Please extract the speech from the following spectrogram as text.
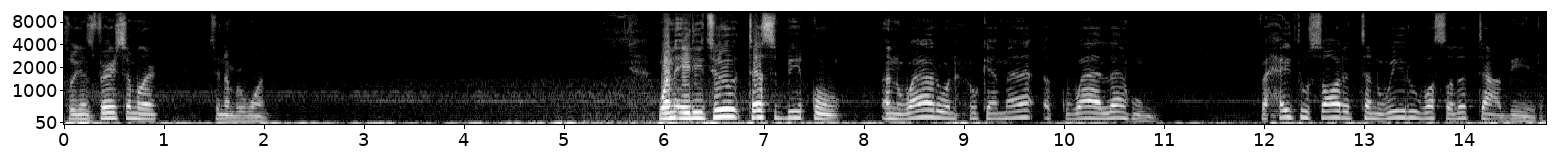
So again, it's very similar to number one. 182 تسبق أنوار الحكماء أقوالهم فحيث صار التنوير وصل التعبير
